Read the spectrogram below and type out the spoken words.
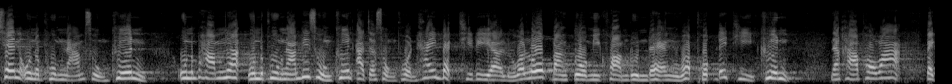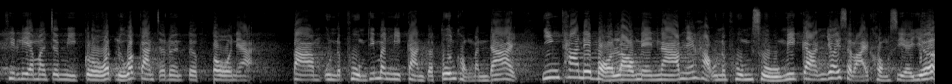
เช่น อุณหภูมิน้ำสูงขึ้น อุณหภูมิน้ำอุณหภูมิน้ำที่สูงขึ้น อาจจะส่งผลให้แบคทีเรีย หรือว่าโรคบางตัวมีความรุนแรงหรือว่าพบได้ถี่ขึ้นนะคะเพราะว่าแบคทีเรียมันจะมีโกรธหรือว่าการเจริญเติบโตเนี่ย ตามอุณหภูมิที่มันมีการกระตุ้นของมันได้ ยิ่งถ้าในบ่อเราในน้ำเนี่ยค่ะอุณหภูมิสูงมีการย่อยสลายของเสียเยอะ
